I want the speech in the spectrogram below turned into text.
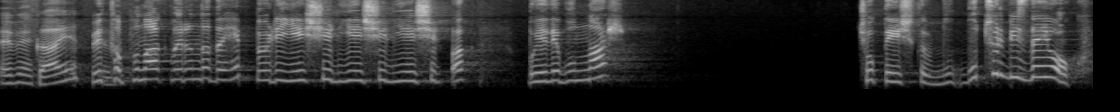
Evet. Gayet Ve tabii. tapınaklarında da hep böyle yeşil yeşil yeşil. Bak böyle bunlar çok değişik. tabii. Bu, bu tür bizde yok.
